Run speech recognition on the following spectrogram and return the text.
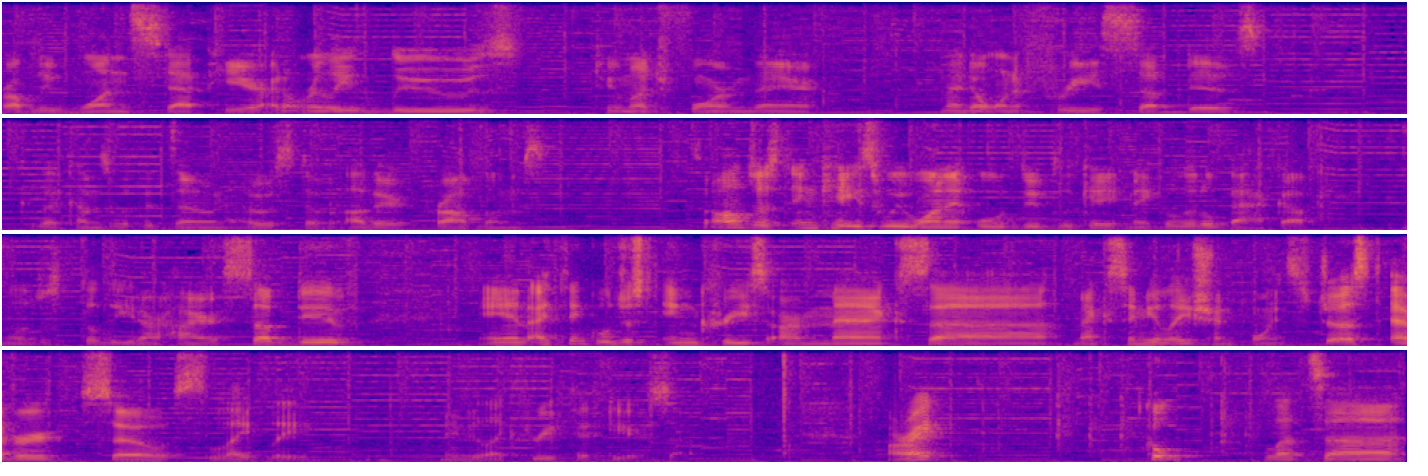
probably one step here. I don't really lose too much form there. And I don't want to freeze subdivs, because that comes with its own host of other problems. So I'll just, in case we want it, we'll duplicate, make a little backup. We'll just delete our higher subdiv, and I think we'll just increase our max, uh, max simulation points, just ever so slightly. Maybe like 350 or so. All right, cool. Let's, uh,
